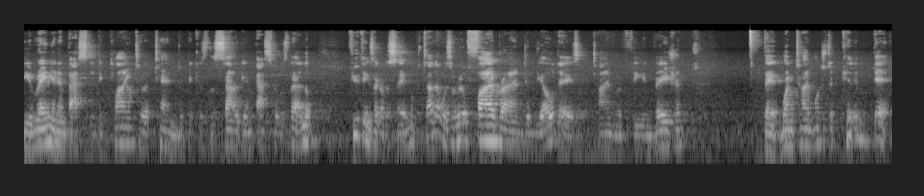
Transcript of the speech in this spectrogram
the Iranian ambassador declined to attend because the Saudi ambassador was there. Look, a few things I got to say. Muqtada was a real firebrand in the old days at the time of the invasion. They at one time wanted to kill him dead,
